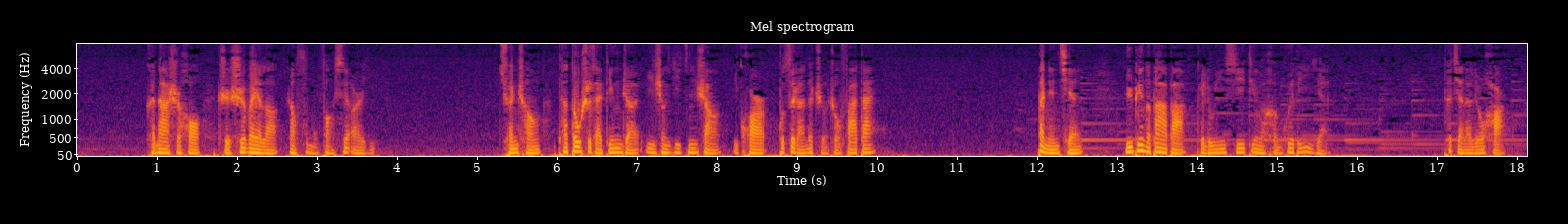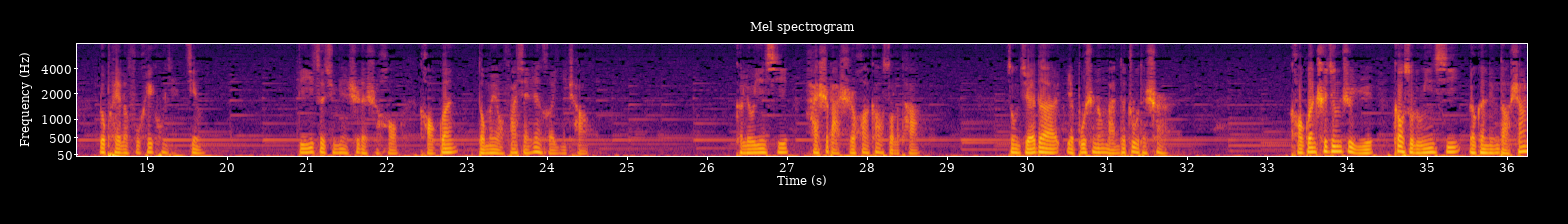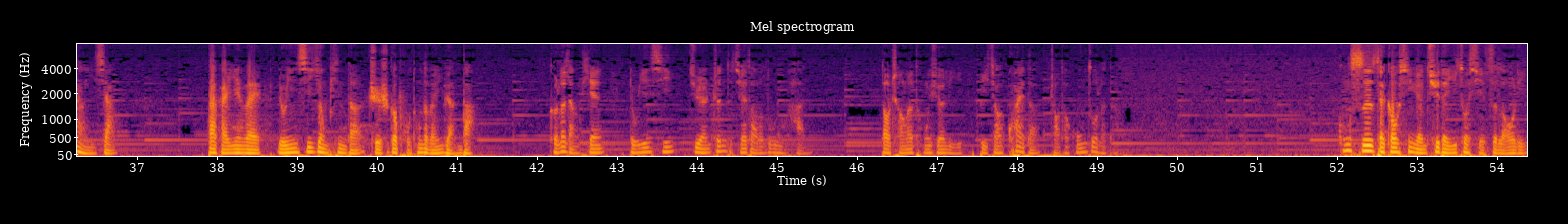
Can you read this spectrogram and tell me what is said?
可那时候只是为了让父母放心而已。全程他都是在盯着医生衣襟上一块不自然的褶皱发呆。半年前，于冰的爸爸给刘云熙订了很贵的义眼，他剪了刘海，又配了副黑框眼镜。第一次去面试的时候，考官都没有发现任何异常。可刘云熙还是把实话告诉了他，总觉得也不是能瞒得住的事儿。考官吃惊之余，告诉刘音熙要跟领导商量一下。大概因为刘音熙应聘的只是个普通的文员吧。隔了两天，刘音熙居然真的接到了录用函，倒成了同学里比较快的找到工作了的。公司在高新园区的一座写字楼里，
